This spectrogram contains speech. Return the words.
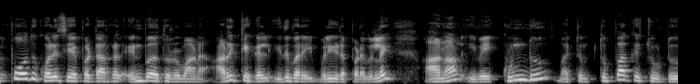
எப்போது கொலை செய்யப்பட்டார்கள் என்பது தொடர்பான அறிக்கைகள் இதுவரை வெளியிடப்படவில்லை. ஆனால் இவை குண்டு மற்றும் துப்பாக்கிச் சூட்டு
